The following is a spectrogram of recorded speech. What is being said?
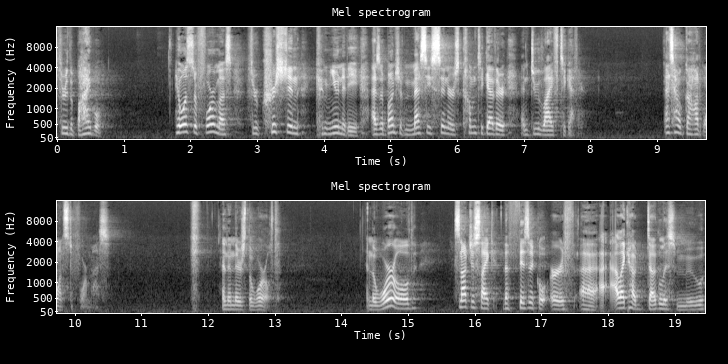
through the Bible. He wants to form us through Christian community as a bunch of messy sinners come together and do life together. That's how God wants to form us. And then there's the world. And the world, it's not just like the physical earth. Uh, I, like how Douglas Moo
